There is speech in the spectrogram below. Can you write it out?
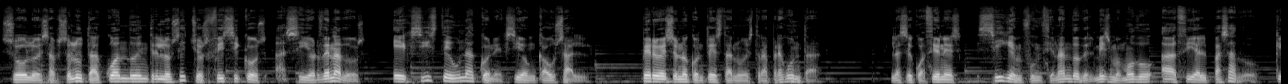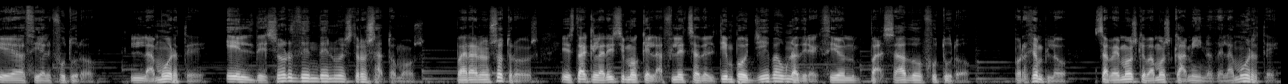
solo es absoluta cuando entre los hechos físicos así ordenados existe una conexión causal. Pero eso no contesta nuestra pregunta. Las ecuaciones siguen funcionando del mismo modo hacia el pasado que hacia el futuro. La muerte, el desorden de nuestros átomos, Para nosotros, está clarísimo que la flecha del tiempo lleva una dirección pasado-futuro. Por ejemplo, sabemos que vamos camino de la muerte.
